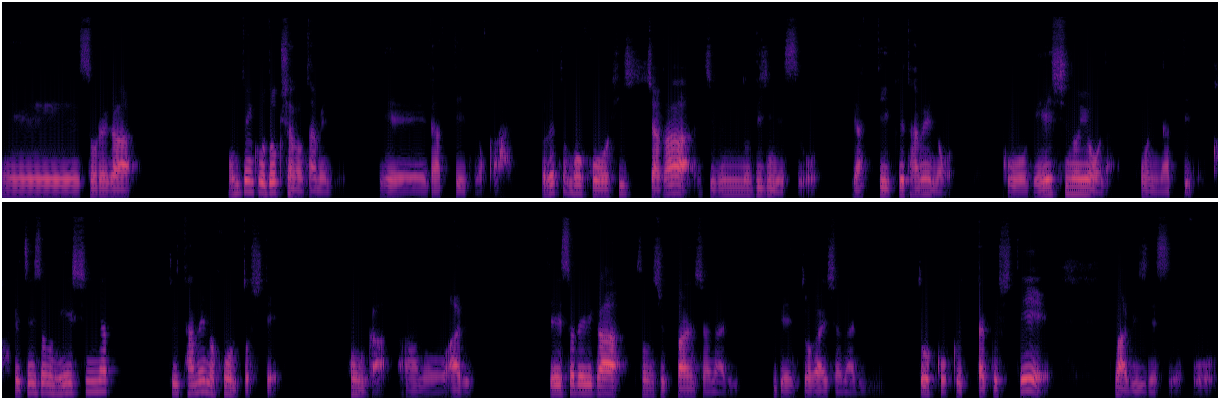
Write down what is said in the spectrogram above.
えー、それが本当にこう読者のために、えー、なっているのか、それともこう筆者が自分のビジネスをやっていくためのこう名刺のような本になっているのか、別にその名刺になるための本として本があのある。で、それがその出版社なり、イベント会社なりとこう屈託して、まあビジネスをこ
